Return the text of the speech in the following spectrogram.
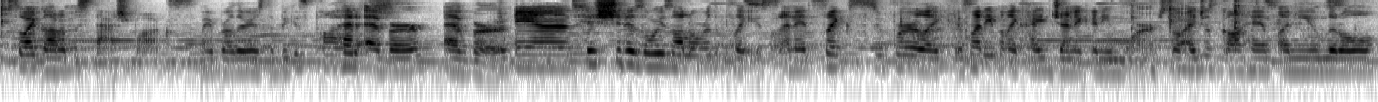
So I got him a stash box. My brother is the biggest pothead ever, ever. And his shit is always all over the place. And it's like super like, it's not even like hygienic anymore. So I just got him a new little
